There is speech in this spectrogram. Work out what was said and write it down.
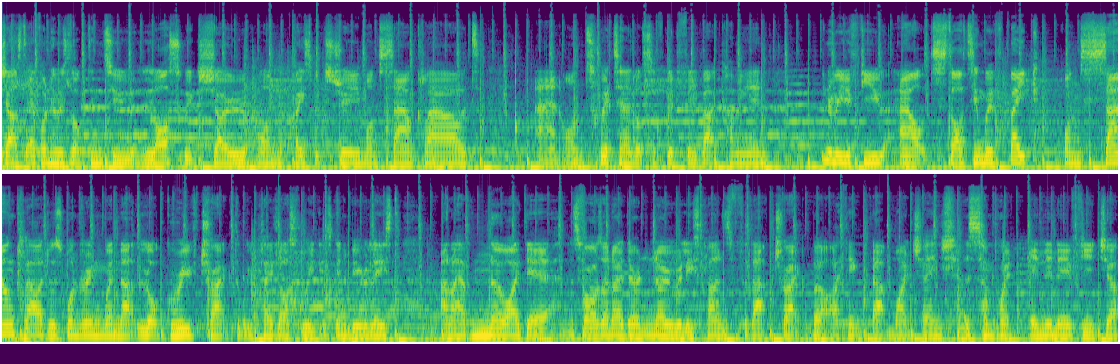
Shouts to everyone who was locked into last week's show on the Facebook stream, on SoundCloud, and on Twitter. Lots of good feedback coming in. I'm going to read a few out, starting with Bake on SoundCloud. Was wondering when that Locked Groove track that we played last week is going to be released, and I have no idea. As far as I know, there are no release plans for that track, but I think that might change at some point in the near future.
